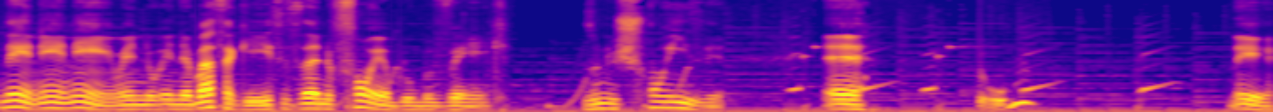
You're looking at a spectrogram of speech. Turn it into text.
Nee, nee, nee, wenn du in der Wasser gehst, ist deine Feuerblume weg. So eine Scheiße. Äh, hier oben? Nee.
